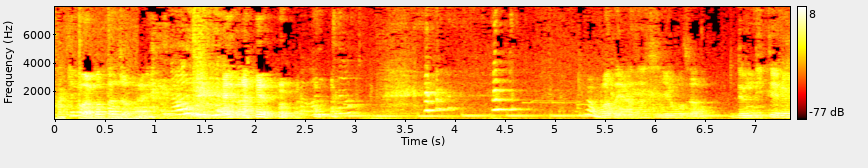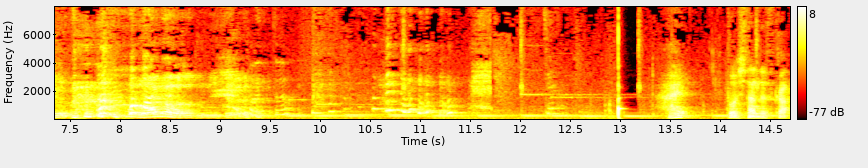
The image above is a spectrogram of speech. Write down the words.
先の良かったんじゃない？なんで？本当？まだ優しいようじゃん。でも似てる。お前の方がちょっと似てる。本当？はいどうしたんですか？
